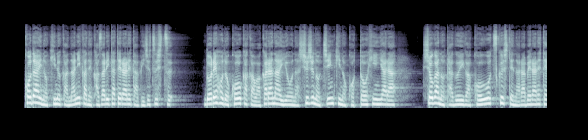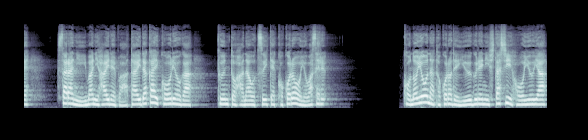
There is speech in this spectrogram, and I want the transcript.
古代の絹か何かで飾り立てられた美術室、どれほど高価かわからないような種々の珍奇の骨董品やら、書画の類が香を尽くして並べられて、さらに今に入れば値高い香料が、ぷんと鼻をついて心を酔わせる。このようなところで夕暮れに親しい法友や、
